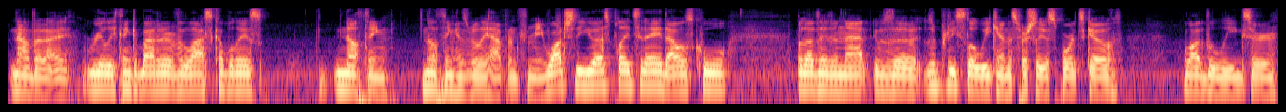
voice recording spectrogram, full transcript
now that I really think about it over the last couple days, nothing, nothing has really happened for me. Watched the U.S. play today; that was cool. But other than that, it was a it was a pretty slow weekend, especially as sports go. A lot of the leagues are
